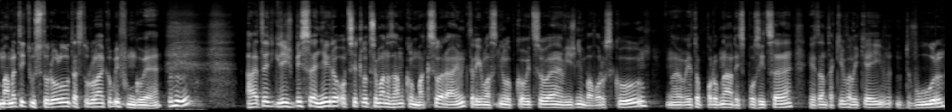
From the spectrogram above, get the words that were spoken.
máme teď tu stodolu, ta stodola jakoby funguje. Uh-huh. Ale teď, když by se někdo ocitl třeba na zámku Maxelrein, který vlastní Lobkovicové v Jižním Bavorsku, je to podobná dispozice, je tam taky veliký dvůr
